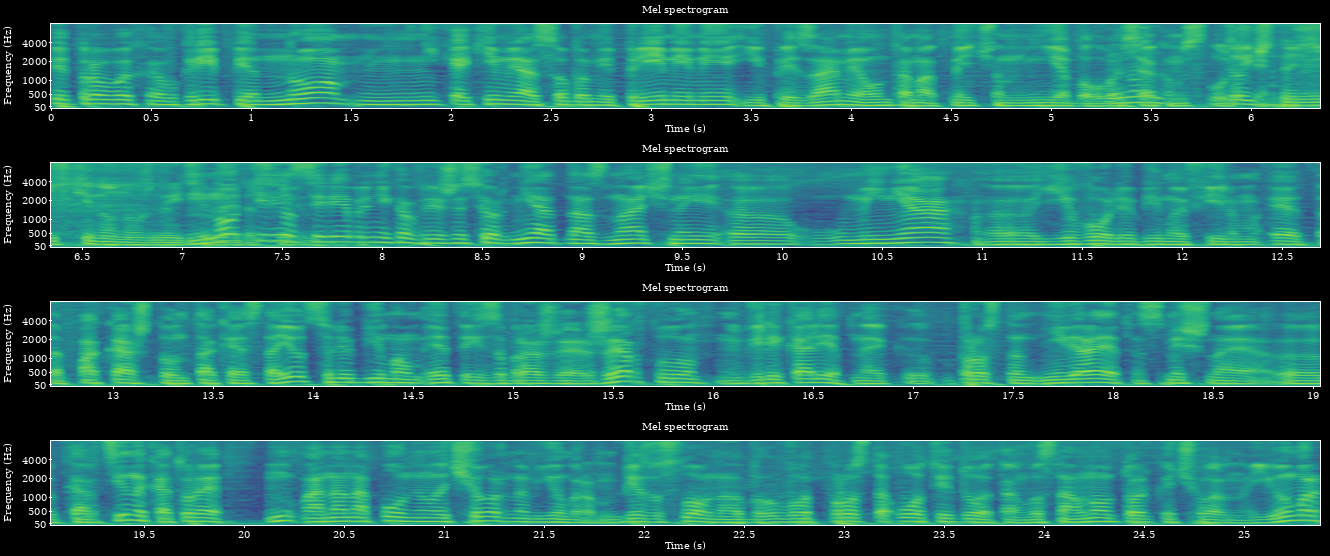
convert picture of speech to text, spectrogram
Петровых в гриппе, но никакими особыми премиями и призами он там отмечен не был, во ну, всяком случае. Точно не в кино нужно идти Но Кирилл фильм. Серебренников, режиссер неоднозначный. Э, у меня э, его любимый фильм, это пока что он так и остается любимым, это «Изображая жертву». Великолепная, просто невероятно смешная э, картина, которая, ну, она наполнена черным юмором. Безусловно, вот просто от и до, там в основном только черный юмор.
